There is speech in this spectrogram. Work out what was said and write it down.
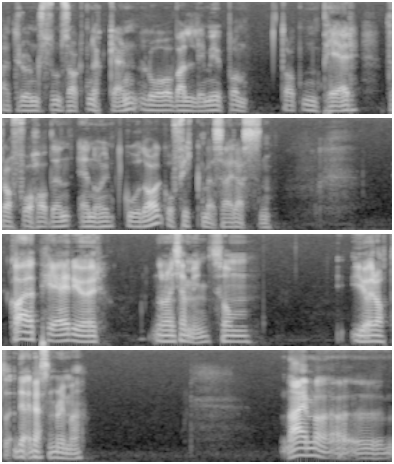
Jeg tror som sagt nøkkelen lå veldig mye på at Per traff og hadde en enormt god dag, og fikk med seg resten. Hva er det Per gjør når han kommer inn, som gjør at resten blir med? Nei, men øh,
